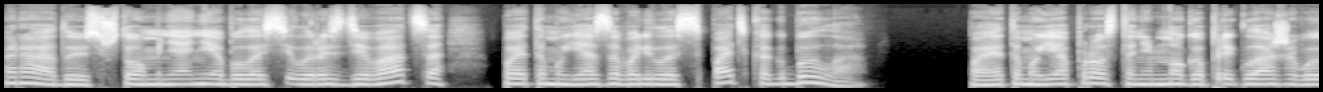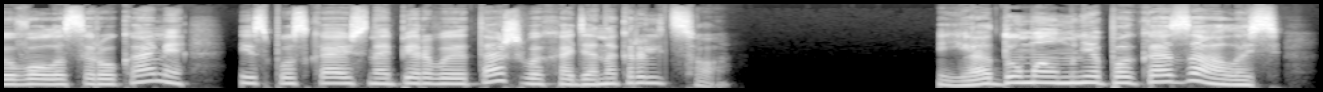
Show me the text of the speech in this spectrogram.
Радуюсь, что у меня не было сил раздеваться, поэтому я завалилась спать, как была. Поэтому я просто немного приглаживаю волосы руками и спускаюсь на первый этаж, выходя на крыльцо. «Я думал, мне показалось», —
